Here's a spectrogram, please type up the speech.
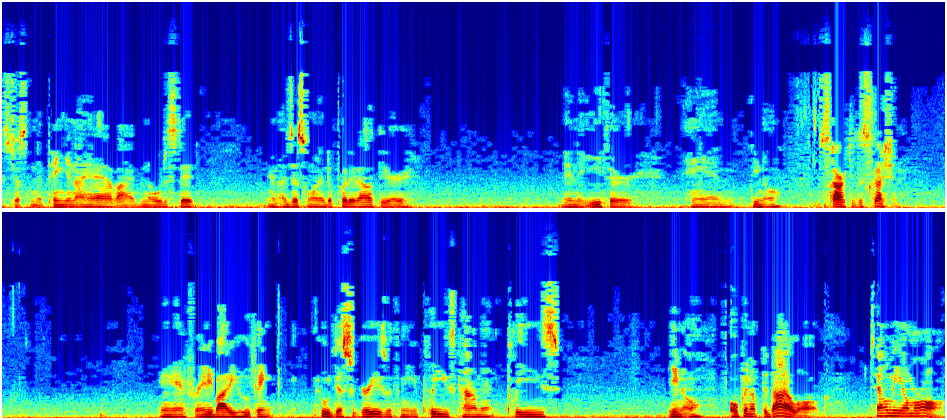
It's just an opinion I have. I've noticed it. And I just wanted to put it out there in the ether and, you know, start the discussion. And for anybody who think who disagrees with me, please comment, please, you know, open up the dialogue. Tell me I'm wrong.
